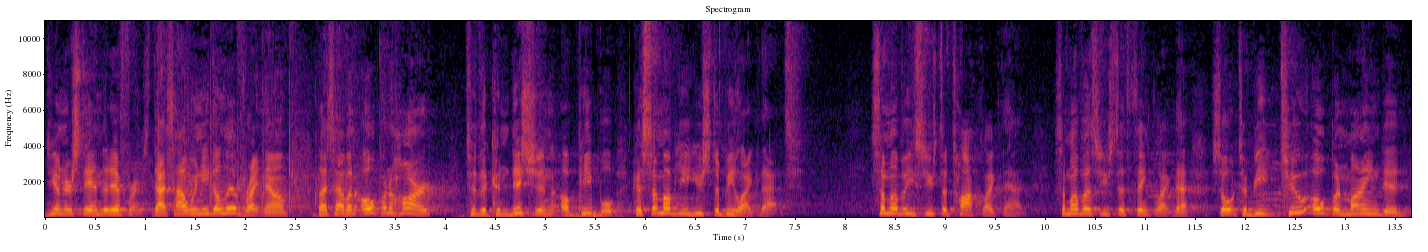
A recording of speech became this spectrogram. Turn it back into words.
Do you understand the difference? That's how we need to live right now. Let's have an open heart to the condition of people because some of you used to be like that. Some of us used to talk like that. Some of us used to think like that. So to be too open minded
